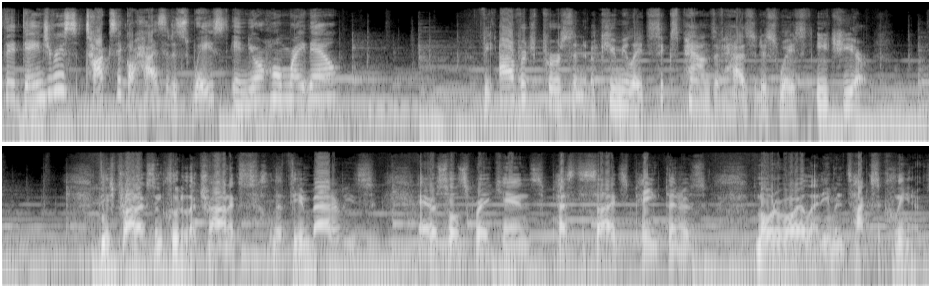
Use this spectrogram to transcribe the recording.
there dangerous, toxic, or hazardous waste in your home right now? The average person accumulates six pounds of hazardous waste each year. These products include electronics, lithium batteries, aerosol spray cans, pesticides, paint thinners, motor oil, and even toxic cleaners.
